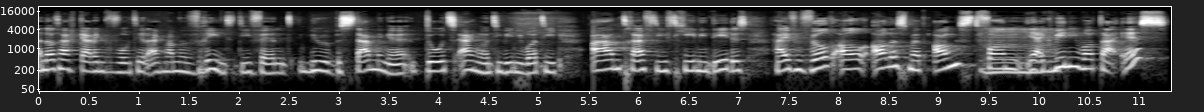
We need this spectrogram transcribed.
En dat herken ik bijvoorbeeld heel erg met mijn vriend. Die vindt nieuwe bestemmingen doodseng. Want die weet niet wat hij aantreft. Die heeft geen idee. Dus hij vervult al alles met angst van... Mm. Ja, ik weet niet wat dat is.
